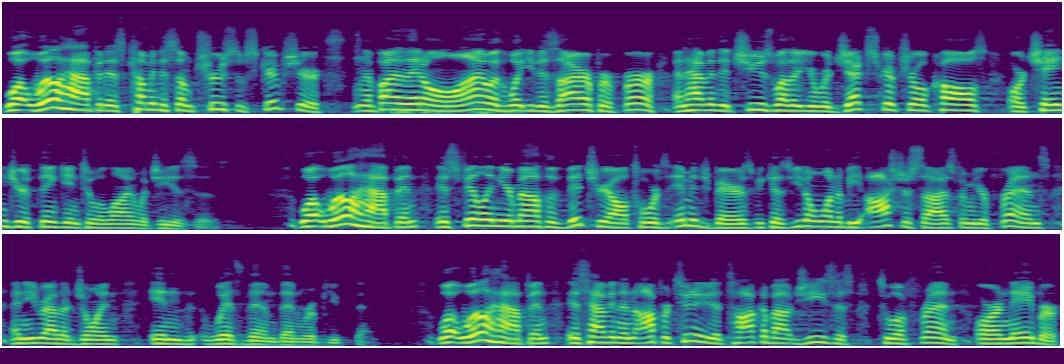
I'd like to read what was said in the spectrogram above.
What will happen is coming to some truths of Scripture and finding they don't align with what you desire or prefer and having to choose whether you reject scriptural calls or change your thinking to align with Jesus. What will happen is filling your mouth with vitriol towards image bearers because you don't want to be ostracized from your friends and you'd rather join in with them than rebuke them. What will happen is having an opportunity to talk about Jesus to a friend or a neighbor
